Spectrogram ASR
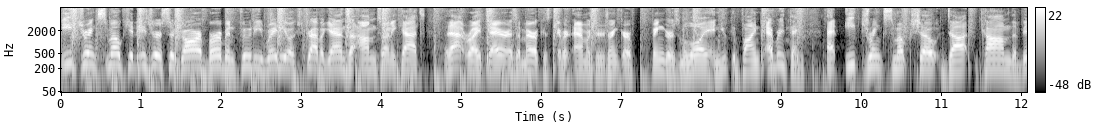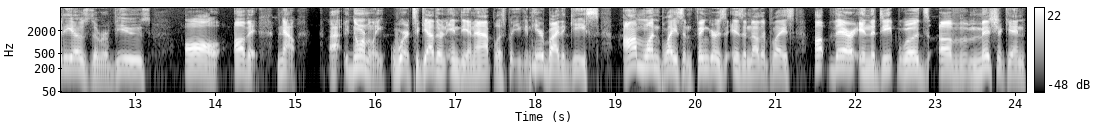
Eat, drink, smoke. It is your cigar, bourbon, foodie, radio extravaganza. I'm Tony Katz. That right there is America's favorite amateur drinker, Fingers Malloy, and you can find everything at eatdrinksmokeshow.com. The videos, the reviews, all of it. Now, uh, normally we're together in Indianapolis, but you can hear by the geese. I'm one place and Fingers is another place up there in the deep woods of Michigan,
